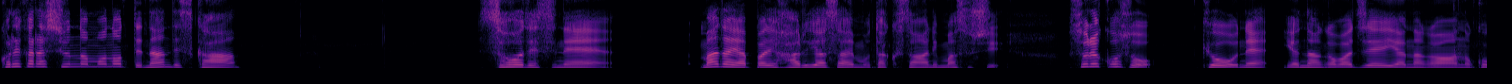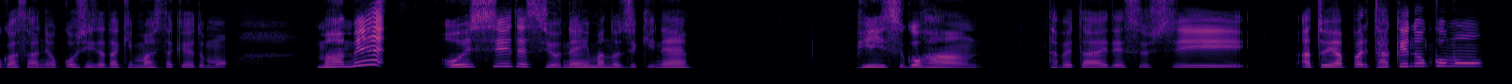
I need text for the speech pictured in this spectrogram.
これから旬のものって何ですか？そうですね。まだやっぱり春野菜もたくさんありますしそれこそ今日ね柳川 J 柳川の古賀さんにお越しいただきましたけれども豆美味しいですよね今の時期ね。ピースご飯食べたいですしあとやっぱりたけのこも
